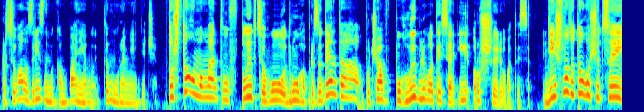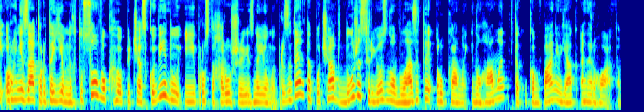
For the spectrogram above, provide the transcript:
працювала з різними кампаніями Тимура Міндіча. Тож того моменту вплив цього друга президента почав поглиблюватися і розширюватися. Дійшло до того, що цей організатор таємних тусовок під час ковіду і просто хороший знайомий президента почав дуже серйозно влазити руками і ногами в таку кампанію, як енергоатом.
